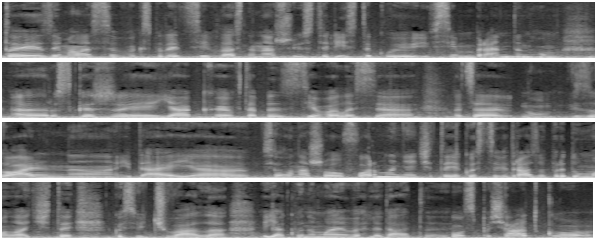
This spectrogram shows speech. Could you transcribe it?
Ти займалася в експедиції власне нашою стилістикою і всім брендингом. Е, Розкажи, як в тебе з'явилася оця ну, візуальна ідея всього нашого оформлення? Чи ти якось це відразу придумала, чи ти якось відчувала, як воно має виглядати? Ну, спочатку, е,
